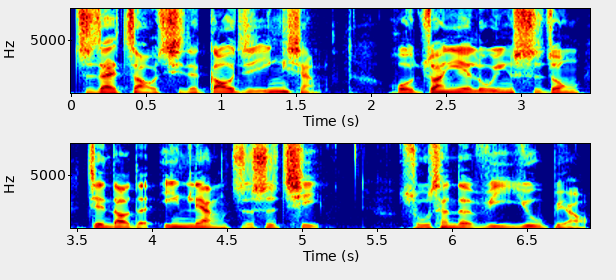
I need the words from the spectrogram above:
只在早期的高级音响或专业录音室中见到的音量指示器，俗称的 VU 表，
